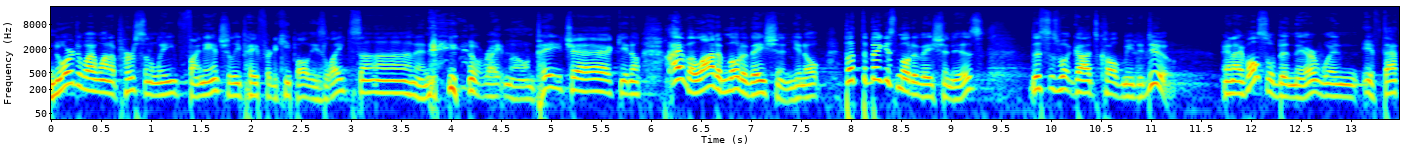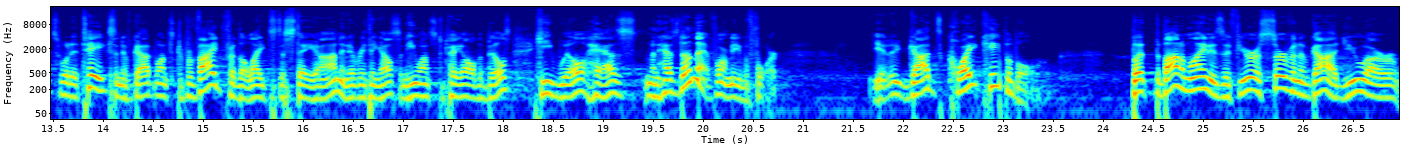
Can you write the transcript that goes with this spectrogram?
nor do I want to personally, financially pay for to keep all these lights on and you know, write my own paycheck. You know, I have a lot of motivation. You know, but the biggest motivation is this is what God's called me to do. And I've also been there when, if that's what it takes, and if God wants to provide for the lights to stay on and everything else, and He wants to pay all the bills, He will, has, and has done that for me before. You know, God's quite capable. But the bottom line is, if you're a servant of God, you are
